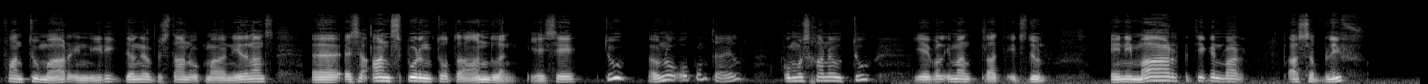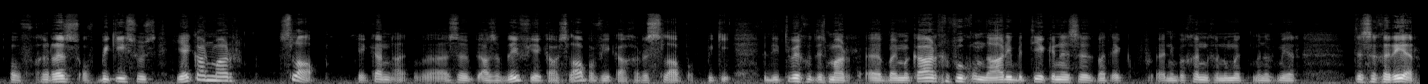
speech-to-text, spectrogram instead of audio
van toe maar en hierdie dinge bestaan ook maar in Nederlands, uh, is 'n aansporing tot 'n handeling. Jy sê: "Toe Hou nou op om te huil. Kom ons gaan nou toe. Jy wil iemand laat iets doen. En die maar beteken maar asseblief of gerus of bietjie soos jy kan maar slaap. Jy kan as asseblief jy kan slaap of jy kan gerus slaap of bietjie. Die twee goed is maar uh, bymekaar gevoeg om daardie betekenisse wat ek in die begin genoem het min of meer te suggereer.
